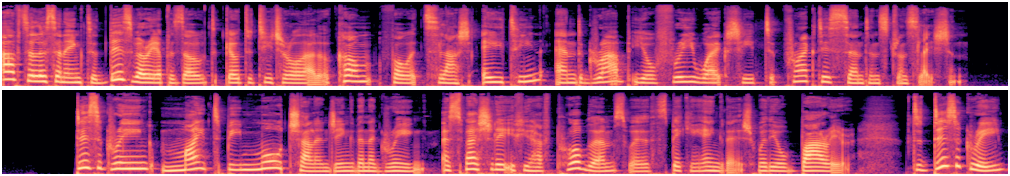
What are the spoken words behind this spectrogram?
After listening to this very episode, go to teacherola.com forward slash 18 and grab your free worksheet to practice sentence translation. Disagreeing might be more challenging than agreeing, especially if you have problems with speaking English, with your barrier. To disagree,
